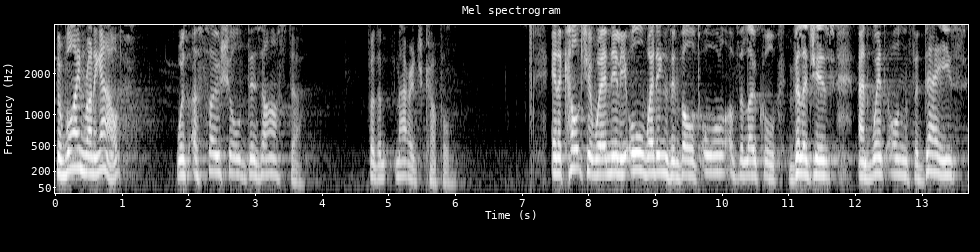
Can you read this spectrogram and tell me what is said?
The wine running out was a social disaster for the marriage couple. In a culture where nearly all weddings involved all of the local villages and went on for days,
